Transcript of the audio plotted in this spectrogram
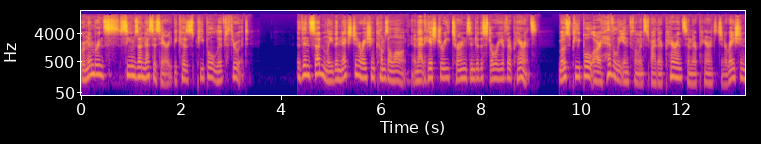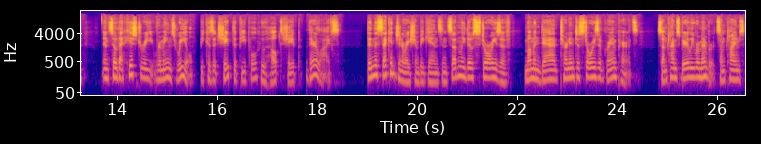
remembrance seems unnecessary because people lived through it. Then suddenly, the next generation comes along, and that history turns into the story of their parents. Most people are heavily influenced by their parents and their parents' generation, and so that history remains real because it shaped the people who helped shape their lives. Then the second generation begins, and suddenly those stories of mom and dad turn into stories of grandparents, sometimes barely remembered, sometimes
